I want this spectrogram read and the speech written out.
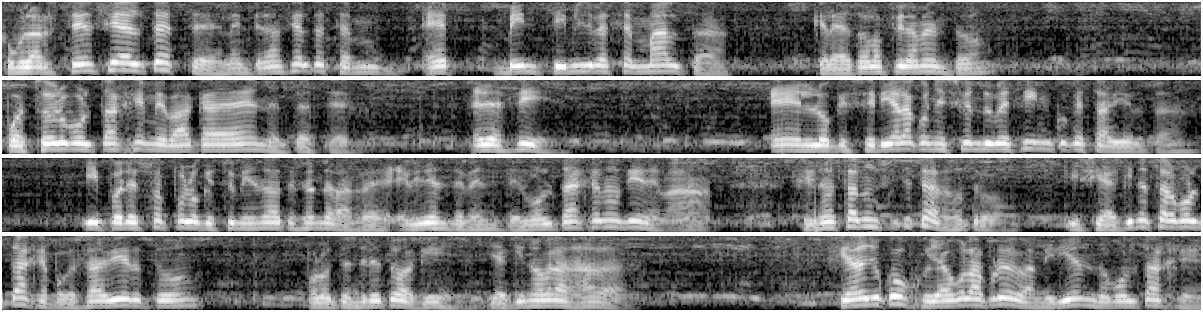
Como la resistencia del teste, la impedancia del teste es 20.000 veces más alta que la de todos los filamentos, pues todo el voltaje me va a caer en el tester. Es decir, en lo que sería la conexión de V5 que está abierta. Y por eso es por lo que estoy midiendo la tensión de la red. Evidentemente, el voltaje no tiene más. Si no está en un sitio, está en otro. Y si aquí no está el voltaje porque se ha abierto, pues lo tendré todo aquí. Y aquí no habrá nada. Si ahora yo cojo y hago la prueba midiendo voltaje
